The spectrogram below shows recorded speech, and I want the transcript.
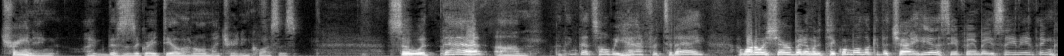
training, I, this is a great deal on all my training courses. So with that, um, I think that's all we had for today. I want to wish everybody, I'm going to take one more look at the chat here to see if anybody's saying anything.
